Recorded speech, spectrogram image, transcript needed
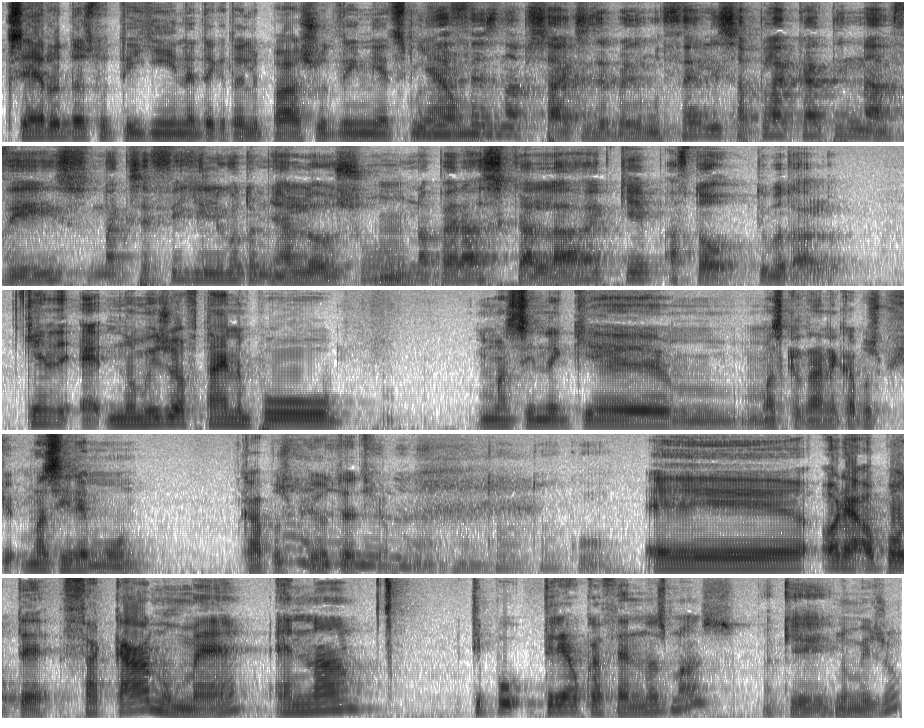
ξέροντας το τι γίνεται και τα λοιπά, σου δίνει έτσι Που μια. δεν θες να ψάξεις, ρε παιδί μου. Θέλεις απλά κάτι να δεις, να ξεφύγει λίγο το μυαλό σου, να περάσεις καλά και αυτό, τίποτα άλλο. Και ε, νομίζω αυτά είναι που μας είναι και μας κρατάνε κάπως πιο. μας ηρεμούν κάπως πιο Ναι, ναι, τέτοιο. Ναι, ναι, ναι, το, το ακούω. Ε, ωραία, οπότε θα κάνουμε ένα τύπου τρία ο καθένας μας, Οκ. νομίζω.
